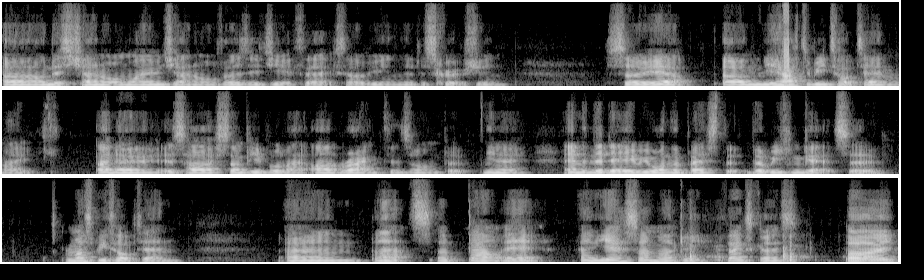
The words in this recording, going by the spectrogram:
uh, on this channel, on my own channel, versus GFX. I'll be in the description. So yeah, um, you have to be top ten. Like I know it's harsh. Some people like aren't ranked and so on, but you know, end of the day, we want the best that, that we can get. So must be top ten. And that's about it. And yes, I'm ugly. Thanks, guys. Bye.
